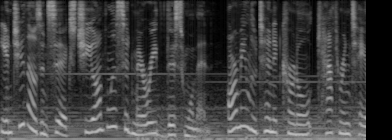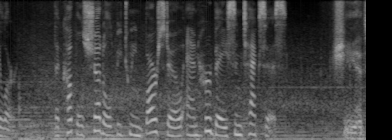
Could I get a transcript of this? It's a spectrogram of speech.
In 2006, Chiapulis had married this woman, Army Lieutenant Colonel Catherine Taylor. The couple shuttled between Barstow and her base in Texas. She had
